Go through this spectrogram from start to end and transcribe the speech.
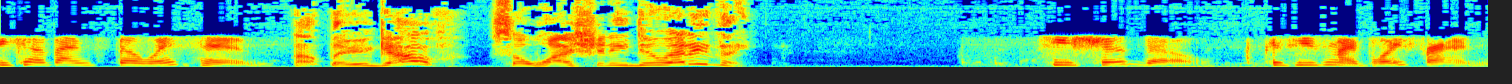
Because I'm still with him. Oh, there you go. So why should he do anything? He should, though, because he's my boyfriend.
